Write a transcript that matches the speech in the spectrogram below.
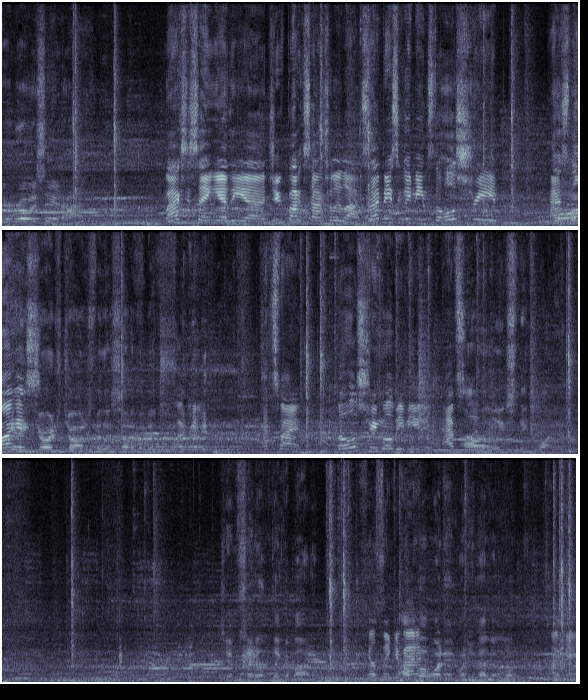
Your bro is saying hi. Wax is saying, yeah, the uh, jukebox sounds really loud. So that basically means the whole stream, as oh, long as. George Jones for this son of a bitch. Okay, that's fine. The whole stream will be muted. I'll Absolutely. at least sneak one in. Jim said he'll think about it. He'll think about I'll put it. one in when he doesn't look. Okay.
